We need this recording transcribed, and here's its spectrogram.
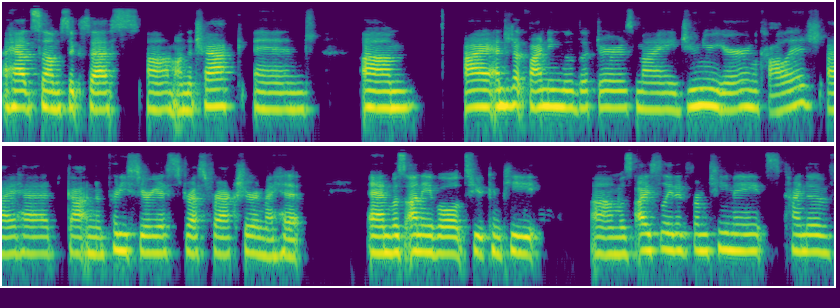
I had some success um, on the track and um, I ended up finding mood lifters my junior year in college. I had gotten a pretty serious stress fracture in my hip and was unable to compete, um, was isolated from teammates, kind of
